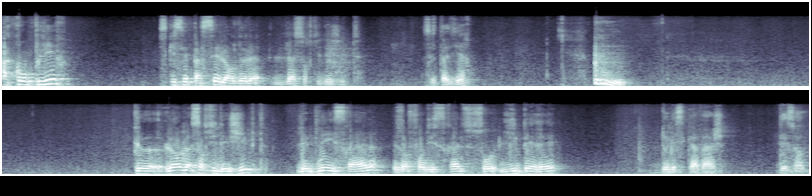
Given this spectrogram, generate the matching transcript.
accomplir ce qui s'est passé lors de la, de la sortie d'Égypte. C'est-à-dire que lors de la sortie d'Égypte, les Bnei Israël, les enfants d'Israël, se sont libérés de l'esclavage des hommes.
